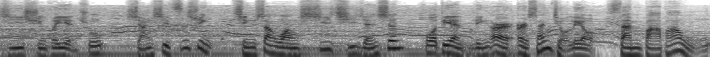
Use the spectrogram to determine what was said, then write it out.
及巡回演出。详细资讯请上网稀奇人生或电零二二三九六三八八五。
